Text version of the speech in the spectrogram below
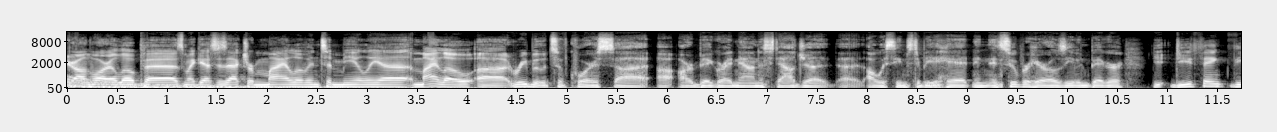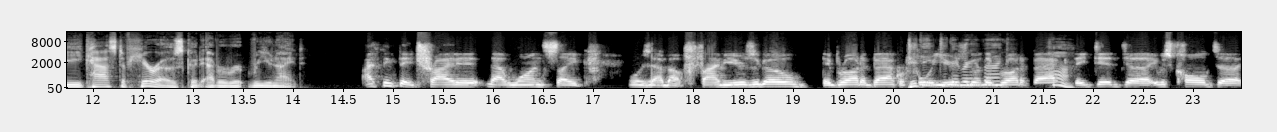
You're on Mario Lopez. My guest is actor Milo Ventimiglia. Milo uh, reboots, of course, uh, uh, are big right now. Nostalgia uh, always seems to be a hit, and, and superheroes even bigger. Do, do you think the cast of heroes could ever re- reunite? I think they tried it that once, like, what was that, about five years ago? They brought it back, or Did four they- did they years ago, they brought it back. Huh. They did, uh, it was called uh,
